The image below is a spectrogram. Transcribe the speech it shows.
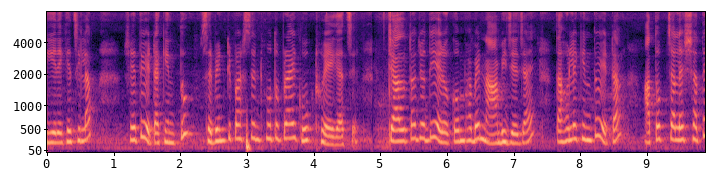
দিয়ে রেখেছিলাম, সেহেতু এটা কিন্তু সেভেন্টি পারসেন্ট মতো প্রায় কুকড হয়ে গেছে। চালটা যদি এরকমভাবে না ভিজে যায়, তাহলে কিন্তু এটা আতপ চালের সাথে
